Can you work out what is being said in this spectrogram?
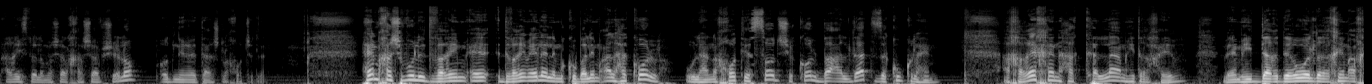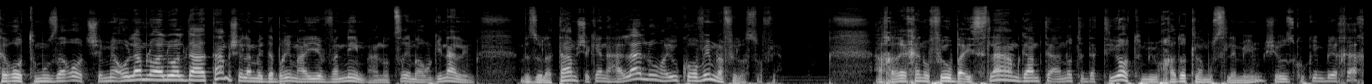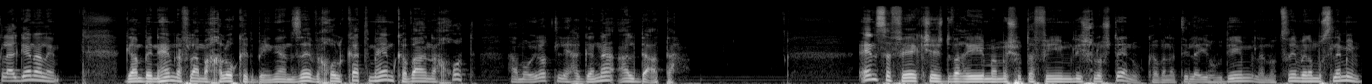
אריסטו למשל חשב שלא, עוד נראה את ההשלכות של זה. הם חשבו לדברים דברים אלה למקובלים על הכל, ולהנחות יסוד שכל בעל דת זקוק להם. אחרי כן הכלם התרחב, והם הידרדרו על דרכים אחרות, מוזרות, שמעולם לא עלו על דעתם של המדברים היוונים, הנוצרים, האורגינליים, וזולתם, שכן הללו היו קרובים לפילוסופיה. אחרי כן הופיעו באסלאם גם טענות דתיות מיוחדות למוסלמים, שהיו זקוקים בהכרח להגן עליהם. גם ביניהם נפלה מחלוקת בעניין זה, וכל כת מהם קבע הנחות המועילות להגנה על דעתה. אין ספק שיש דברים המשותפים לשלושתנו, כוונתי ליהודים, לנוצרים ולמוסלמים,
